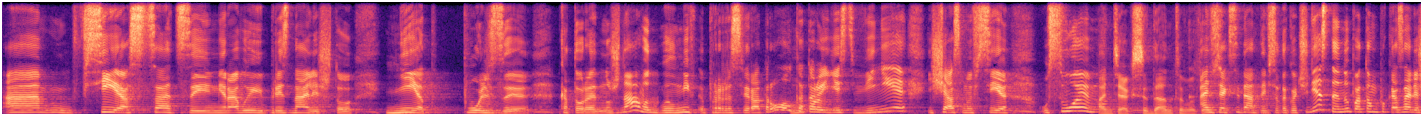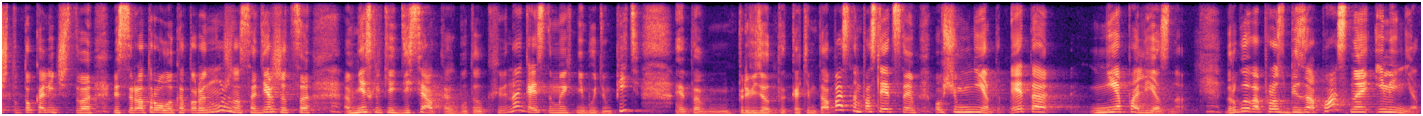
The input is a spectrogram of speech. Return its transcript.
А, все ассоциации мировые признали, что нет пользы, которая нужна. Вот был миф про resveratrol, который есть в вине, и сейчас мы все усвоим. Антиоксиданты. Вот антиоксиданты и все такое чудесное, но потом показали, что то количество ресвератрола, которое нужно, содержится в нескольких десятках бутылках вина. Конечно, мы их не будем пить, это приведет к каким-то опасным последствиям. В общем, нет, это не полезно. Другой вопрос, безопасно или нет.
